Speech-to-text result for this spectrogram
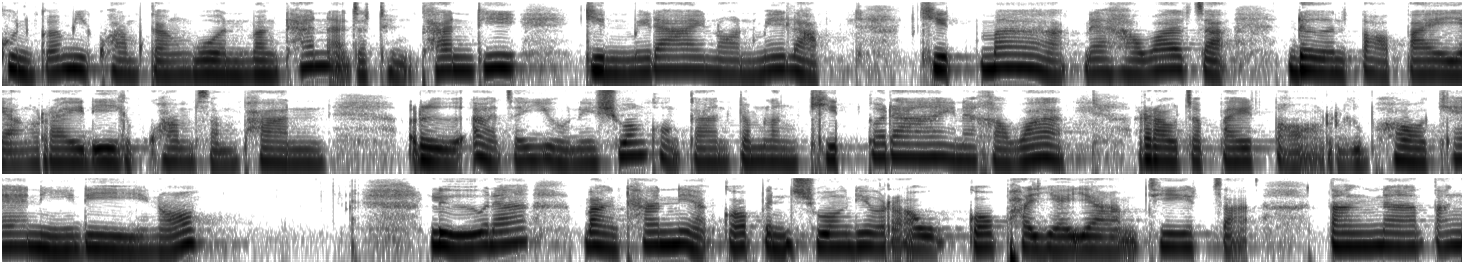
คุณก็มีความกังวล บางท่านอาจจะถึงขั้นที่กินไม่ได้นอนไม่หลับ คิดมากนะคะว่าจะเดินต่อไปอย่างไรดีกับความสัมพันธ์ หรืออาจจะอยู่ในช่วงของการกำลังคิดก็ได้นะคะว่า เราจะไปต่อหรือพอแค่นี้ดีเนาะ หรือนะบางท่านเนี่ยก็เป็นช่วงที่เราก็พยายามที่จะตั้งหน้าตั้ง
